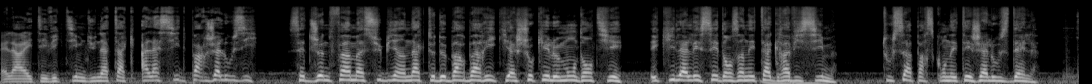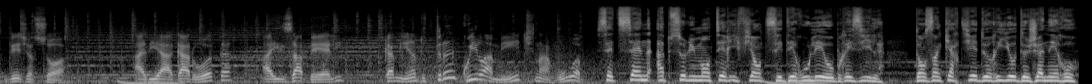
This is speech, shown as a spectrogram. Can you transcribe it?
Elle a été victime d'une attaque à l'acide par jalousie. Cette jeune femme a subi un acte de barbarie qui a choqué le monde entier et qui l'a laissée dans un état gravissime. Tout ça parce qu'on était jalouse d'elle. Veja só, ali a garota, a Isabelle, caminhando tranquilamente na rua. Cette scène absolument terrifiante s'est déroulée au Brésil, dans un quartier de Rio de Janeiro.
